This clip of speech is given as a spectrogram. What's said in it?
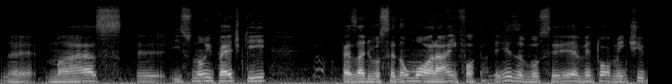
Né? Mas é, isso não impede que, apesar de você não morar em Fortaleza, você eventualmente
